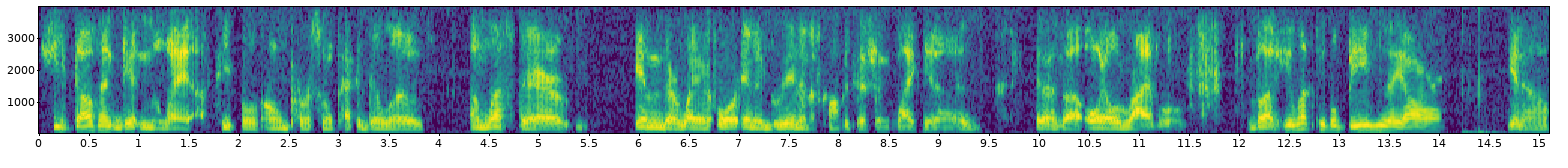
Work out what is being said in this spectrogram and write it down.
he doesn't get in the way of people's own personal peccadillos unless they're in their way or in agreement of competition, like you know his his uh, oil rivals. But he lets people be who they are, you know.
